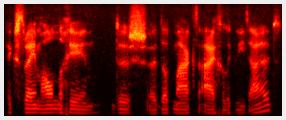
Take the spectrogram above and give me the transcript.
extreem handig in, dus dat maakte eigenlijk niet uit.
